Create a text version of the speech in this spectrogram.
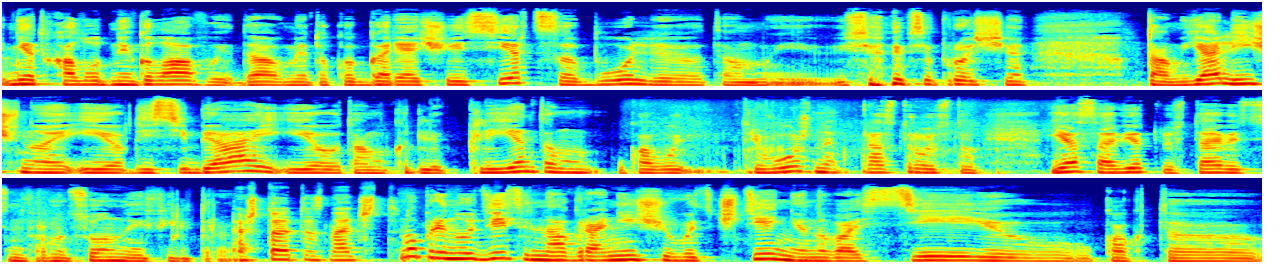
нет холодной головы, да, у меня только горячее сердце, боль там и, и, все, и все прочее. Там я лично и для себя, и там клиентам, у кого тревожное расстройство, я советую ставить информационные фильтры. А что это значит? Ну, принудительно ограничивать чтение новостей, как-то,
